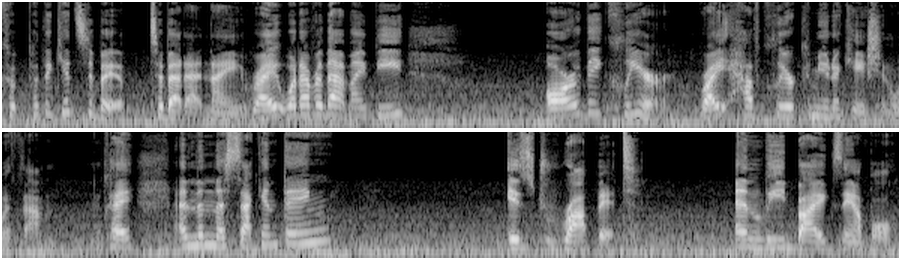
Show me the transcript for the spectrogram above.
put the kids to bed to bed at night right? Whatever that might be. Are they clear right? Have clear communication with them okay? And then the second thing is drop it and lead by example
